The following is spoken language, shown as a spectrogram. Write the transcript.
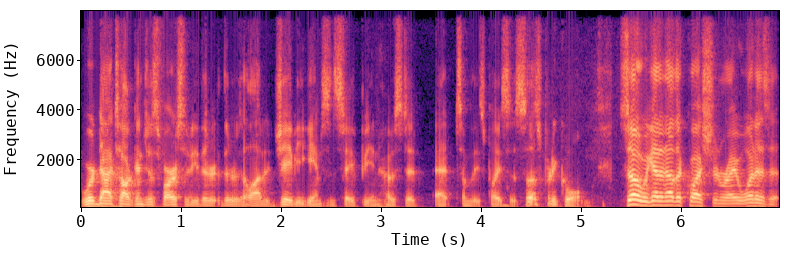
we're not talking just varsity. There, there's a lot of JV games in state being hosted at some of these places, so that's pretty cool. So we got another question, Ray. What is it?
